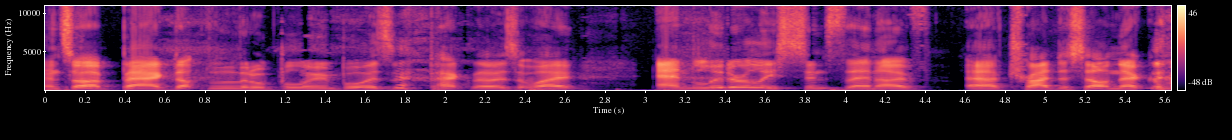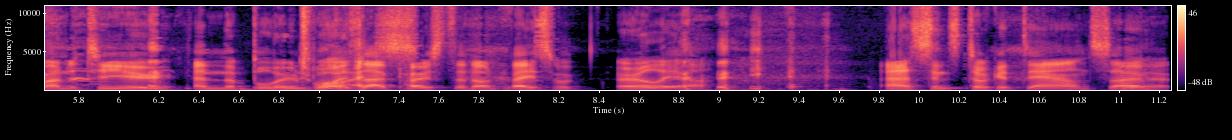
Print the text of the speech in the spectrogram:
and so I bagged up the little balloon boys and packed those away. And literally since then, I've uh, tried to sell Necromunda to you, and the balloon boys I posted on Facebook earlier, uh, since took it down. So yeah.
